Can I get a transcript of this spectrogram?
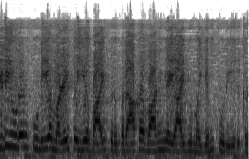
இடியுடன் கூடிய மழை பெய்ய வாய்ப்பிருப்பதாக வானிலை ஆய்வு மையம் கூறியிருக்கிறது.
